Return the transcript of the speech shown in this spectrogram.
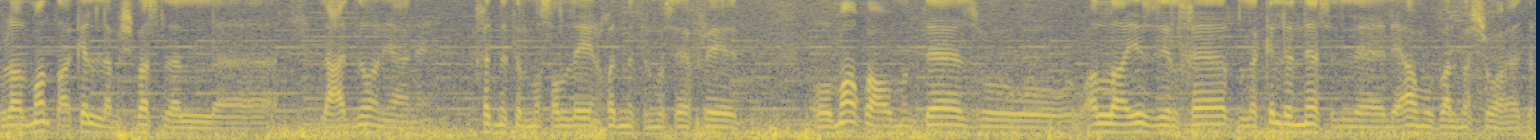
وللمنطقة كلها مش بس لل لعدلون يعني. خدمة المصلين خدمة المسافرين. وموقعه ممتاز والله يجزي الخير لكل الناس اللي قاموا بالمشروع هذا.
